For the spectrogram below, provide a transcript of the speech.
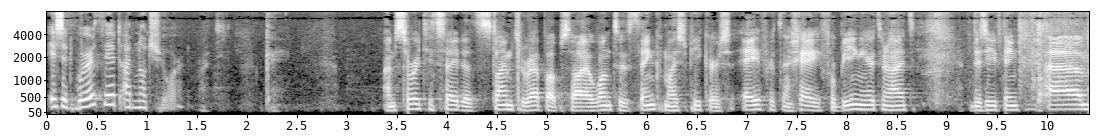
is it worth it? I'm not sure. Right. I'm sorry to say that it's time to wrap up, so I want to thank my speakers, Evert and Gerry, for being here tonight, this evening. Um,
